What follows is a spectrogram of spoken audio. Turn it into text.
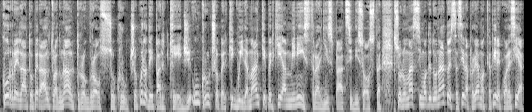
correlato peraltro ad un altro grosso cruccio, quello dei parcheggi, un cruccio per chi guida ma anche per chi amministra gli spazi di sosta. Sono Massimo De Donato e stasera proviamo a capire quale sia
